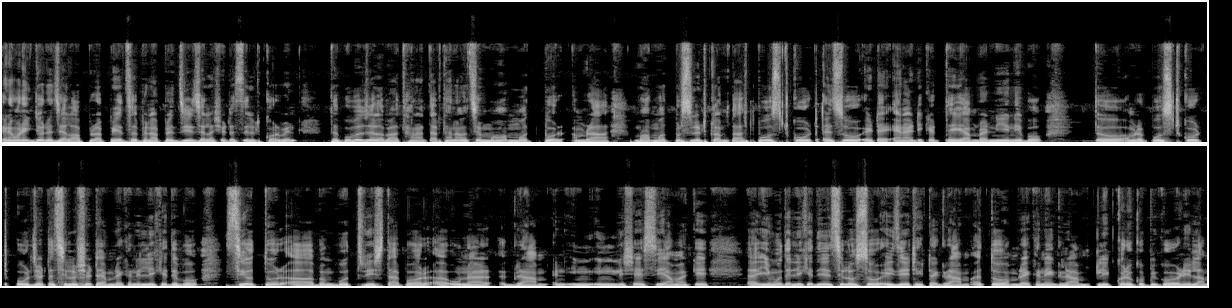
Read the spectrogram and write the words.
এখানে অনেক ধরনের জেলা আপনারা পেয়ে যাবেন। আপনি যে জেলা সেটা সিলেক্ট করবেন। তো পূর্ব জেলা বা থানা, তার থানা হচ্ছে মোহাম্মদপুর। আমরা মোহাম্মদপুর সিলেক্ট করলাম, তার পোস্ট কোড সো এটা এনআইডি কার্ড থেকে আমরা নিয়ে নেব। তো আমরা পোস্ট কোড ওর যেটা ছিল সেটা আমরা এখানে লিখে দেব, ছিয়াত্তর এবং বত্রিশ। তারপর ওনার গ্রাম ইংলিশে সে আমাকে ইমোতে লিখে দিয়েছিল সো এই যে এটি একটা গ্রাম তো আমরা এখানে গ্রাম ক্লিক করে কপি করে নিলাম।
